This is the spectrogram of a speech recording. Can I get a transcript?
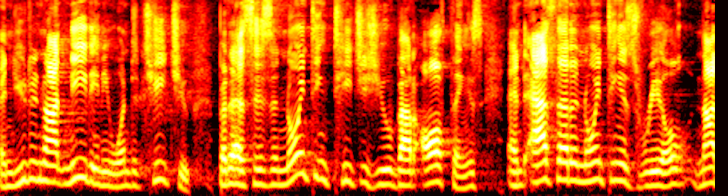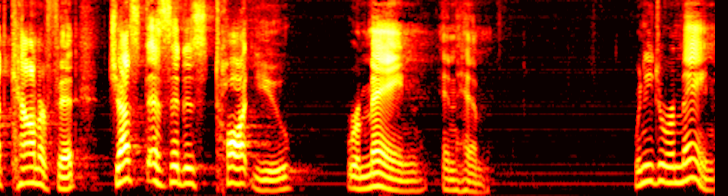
and you do not need anyone to teach you. But as his anointing teaches you about all things, and as that anointing is real, not counterfeit, just as it is taught you, remain in him. We need to remain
